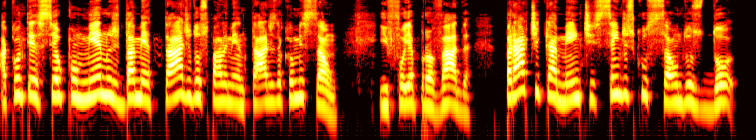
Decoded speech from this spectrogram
aconteceu com menos da metade dos parlamentares da comissão e foi aprovada praticamente sem discussão dos, do,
